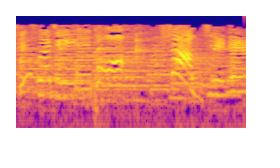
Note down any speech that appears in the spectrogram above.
情思寄托上写着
